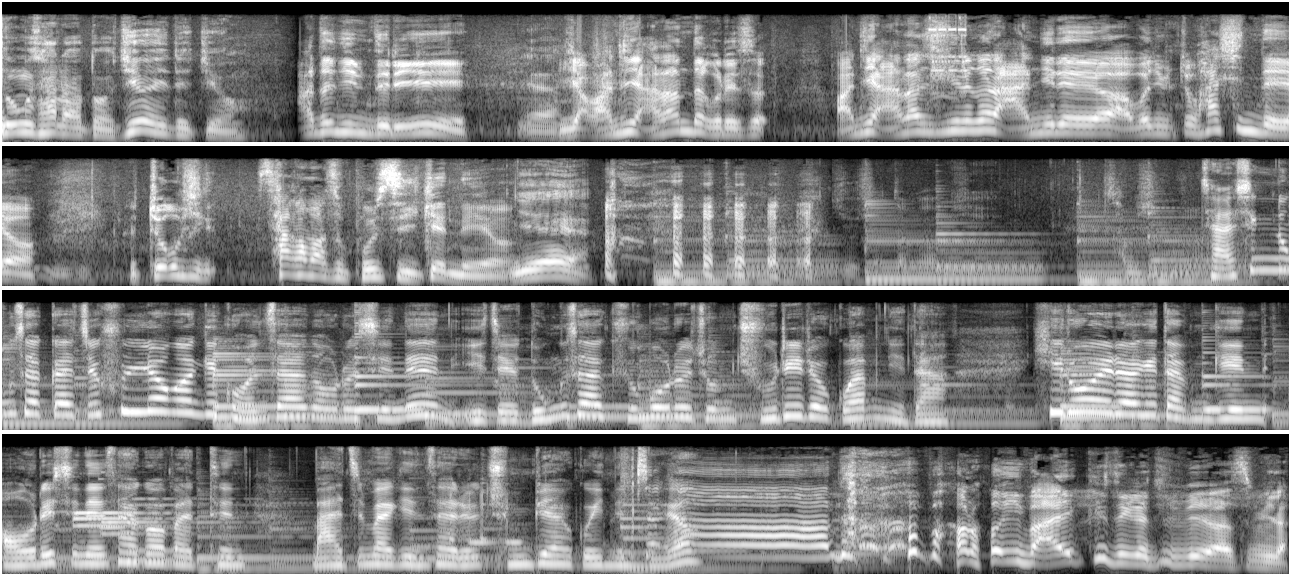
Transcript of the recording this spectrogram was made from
농사라도 지어야 되죠. 아드님들이 야 완전히 안 한다 그래서 완전히 안 하시는 건 아니래요. 아버님 좀 하신대요. 조금씩 사과 맛을 볼 수 있겠네요. 예. 자식 농사까지 훌륭하게 건사한 어르신은 이제 농사 규모를 좀 줄이려고 합니다. 희로애락이 담긴 어르신의 사과밭은 마지막 인사를 준비하고 있는데요. 바로 이 마이크 제가 준비해 왔습니다.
